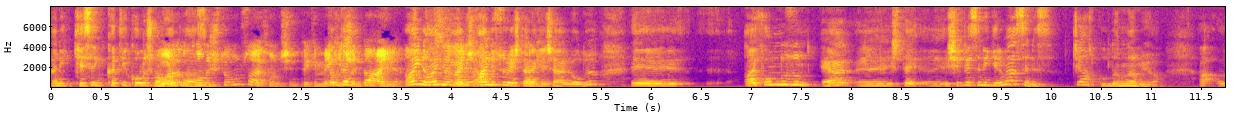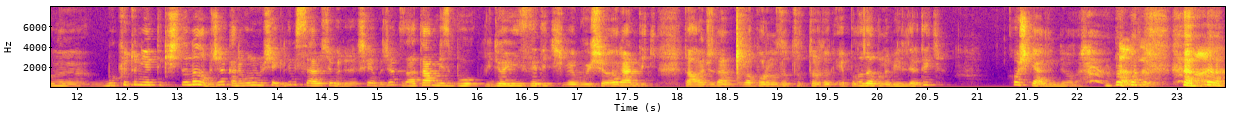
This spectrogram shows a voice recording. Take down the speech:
Hani kesin katı Bu konuşmamak arada bu lazım. konuştuğumuz iPhone için. Peki Mac Tabii, için de aynı. Aynı aynı aynı, aynı süreçler Okey. geçerli oluyor. Ee, iPhone'unuzun eğer e, işte e, şifresini girmezseniz cihaz kullanılamıyor. E, Bu kötü niyetli kişi de ne yapacak? Hani bunu bir şekilde bir servise götürecek, şey yapacak. Zaten biz bu videoyu izledik ve bu işi öğrendik. Daha önceden raporumuzu tutturduk. Apple'a da bunu bildirdik. Hoş geldin diyorlar. Tabii tabii. Aynen.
